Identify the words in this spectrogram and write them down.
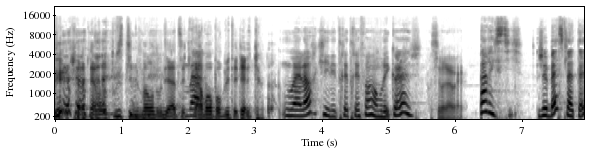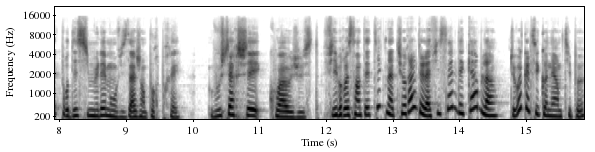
Genre, clairement, tout ce qu'il demande, on dirait c'est Bah. clairement pour buter quelqu'un. Ou alors qu'il est très très fort en bricolage. C'est vrai, ouais. Par ici. Je baisse la tête pour dissimuler mon visage empourpré. Vous cherchez quoi au juste? Fibre synthétique naturelle de la ficelle des câbles? Tu vois qu'elle s'y connaît un petit peu.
